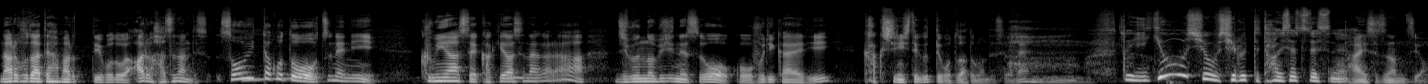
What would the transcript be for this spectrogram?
なるほど当てはまるっていうことがあるはずなんですそういったことを常に組み合わせ掛け合わせながら自分のビジネスをこう振り返り革新していくってことだと思うんですよね。そう異業種を知るって大切ですね。大切なんですよ。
